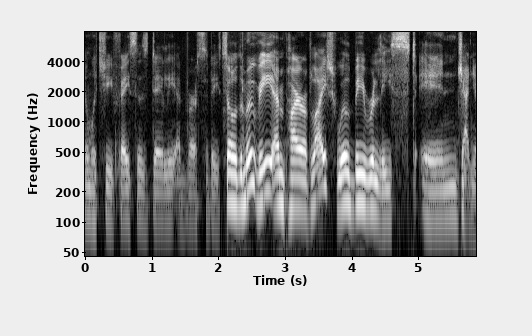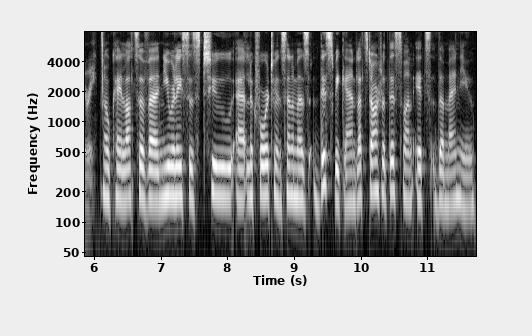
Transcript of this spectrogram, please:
in which he faces daily adversity. So the movie Empire of Light will be released in January. Okay, lots of uh, new releases to uh, look forward to in cinemas this weekend. Let's start with this one. It's The Menu.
